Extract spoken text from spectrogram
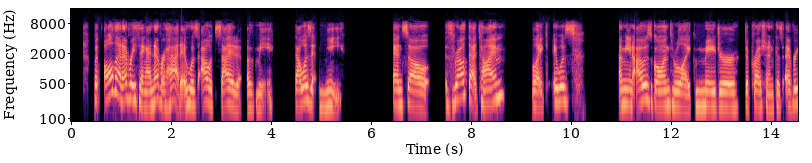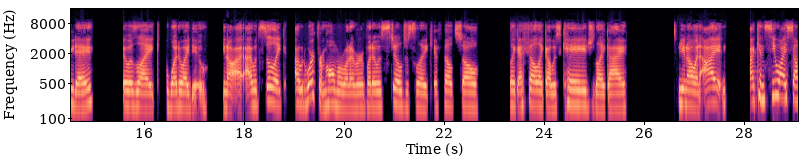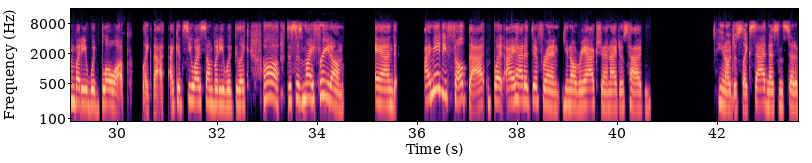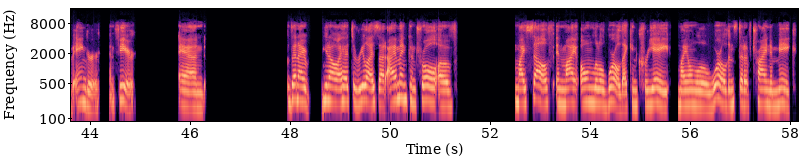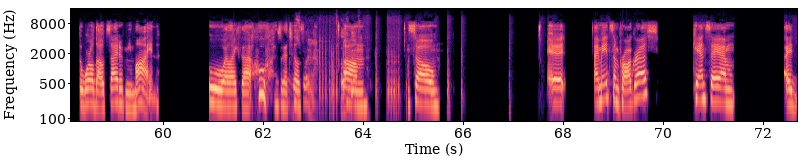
But all that everything I never had. It was outside of me. That wasn't me. And so throughout that time, like it was I mean, I was going through like major depression because every day it was like, what do I do? You know, I, I would still like, I would work from home or whatever, but it was still just like, it felt so, like, I felt like I was caged, like I, you know, and I, I can see why somebody would blow up like that. I could see why somebody would be like, oh, this is my freedom. And I maybe felt that, but I had a different, you know, reaction. I just had, you know, just like sadness instead of anger and fear. And then I, you know, I had to realize that I'm in control of myself in my own little world. I can create my own little world instead of trying to make the world outside of me mine. Ooh, I like that. Whew, I just got chills. Was good. Um, so it, I made some progress. Can't say I'm, I,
